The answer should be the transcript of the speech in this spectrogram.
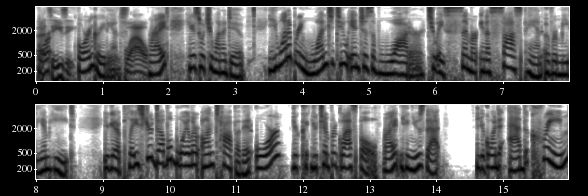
That's easy. Four ingredients. Wow. Right? Here's what you want to do you want to bring one to two inches of water to a simmer in a saucepan over medium heat. You're going to place your double boiler on top of it or your, your tempered glass bowl, right? You can use that. You're going to add the cream,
